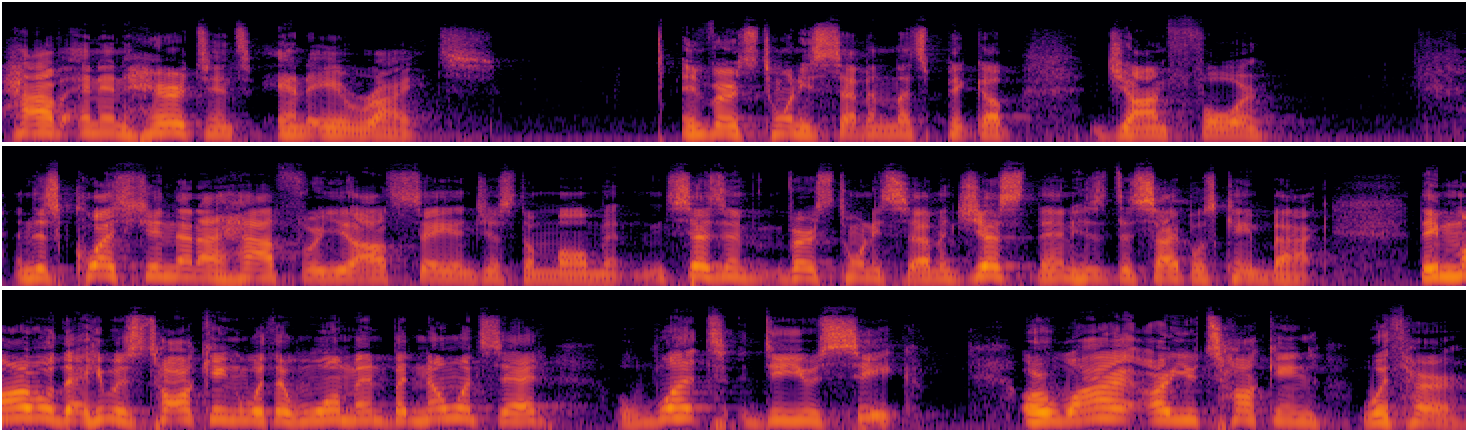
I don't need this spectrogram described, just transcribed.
have an inheritance and a right. In verse 27, let's pick up John 4. And this question that I have for you, I'll say in just a moment. It says in verse 27 Just then his disciples came back. They marveled that he was talking with a woman, but no one said, What do you seek? Or why are you talking with her?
